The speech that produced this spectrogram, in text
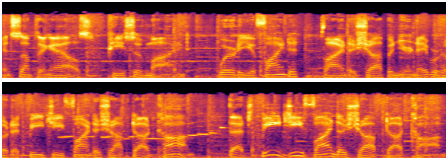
and something else, peace of mind. Where do you find it? Find a shop in your neighborhood at bgfindashop.com. That's bgfindashop.com.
